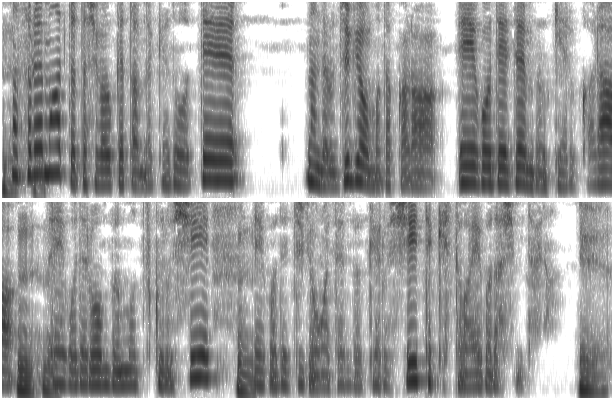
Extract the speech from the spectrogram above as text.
うんまあ、それもあって私が受けたんだけど、で、なんだろう、授業もだから、英語で全部受けるから、うんうん英語で論文も作るし、うん英語で授業が全部受けるし、テキストは英語だし、みたいええ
